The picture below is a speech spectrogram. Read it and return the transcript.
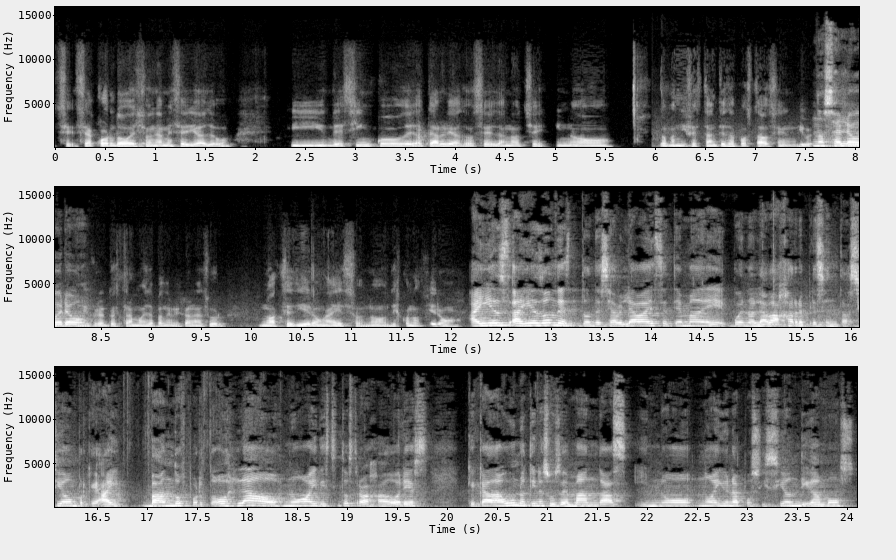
se, se, acordó eso en la mesa de diálogo, y de 5 de la tarde a 12 de la noche, y no, los manifestantes apostados en, no se logró. diferentes tramos de la Panamericana Sur no accedieron a eso, ¿no? Desconocieron. Ahí es, ahí es donde, donde se hablaba de ese tema de, bueno, la baja representación, porque hay bandos por todos lados, ¿no? Hay distintos trabajadores que cada uno tiene sus demandas y no, no hay una posición, digamos,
